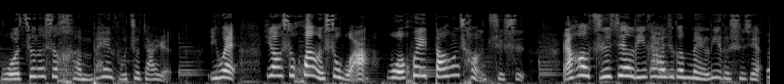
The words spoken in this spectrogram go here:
我真的是很佩服这家人，因为要是换了是我啊，我会当场去世，然后直接离开这个美丽的世界。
